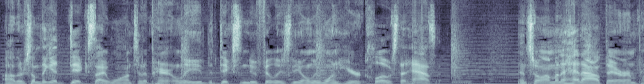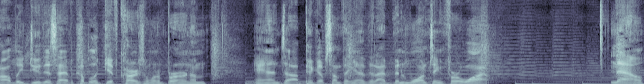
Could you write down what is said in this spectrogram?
Uh, there's something at Dick's I want, and apparently the Dick's in New Philly is the only one here close that has it. And so I'm going to head out there and probably do this. I have a couple of gift cards. I want to burn them and uh, pick up something that I've been wanting for a while. Now,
